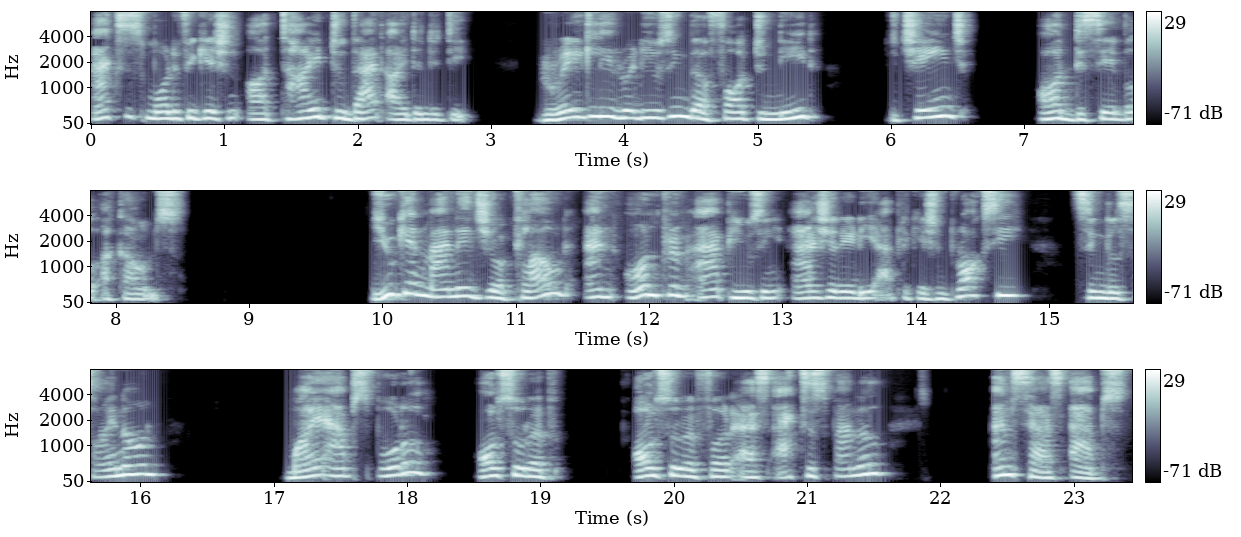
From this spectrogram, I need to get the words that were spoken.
access modifications are tied to that identity, greatly reducing the effort to need to change or disable accounts. You can manage your cloud and on-prem app using Azure AD Application Proxy, Single Sign-On, My Apps Portal, also, rep also referred as Access Panel, and SaaS apps.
